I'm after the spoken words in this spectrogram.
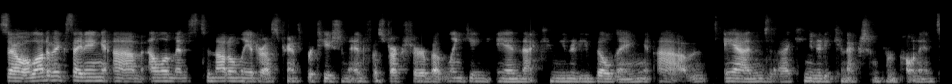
So a lot of exciting um, elements to not only address transportation infrastructure, but linking in that community building um, and community connection component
